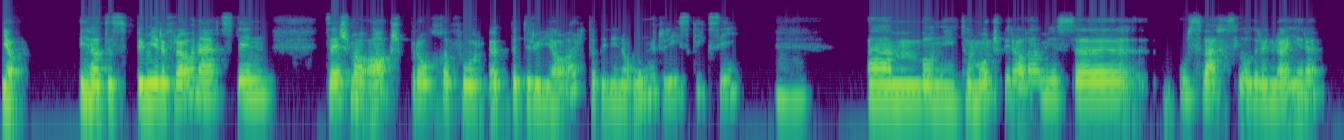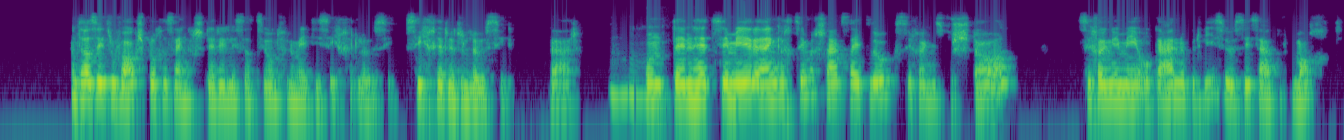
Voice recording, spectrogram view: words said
Ja, ich habe das bei meiner Frauenärztin zuerst mal angesprochen vor etwa drei Jahren. Da bin ich noch unter 30 gewesen, ähm, wo ich die Hormonspirale musste auswechseln oder erneuern. Und habe sie darauf angesprochen, dass eigentlich Sterilisation für mich die sichere Lösung, sichere Lösung wäre. Mhm. Und dann hat sie mir eigentlich ziemlich schnell gesagt, schau, sie können es verstehen, sie können mir auch gerne überweisen, weil sie selber macht,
